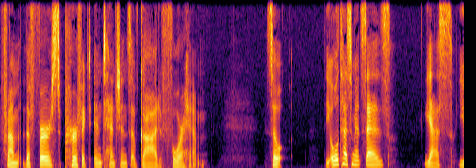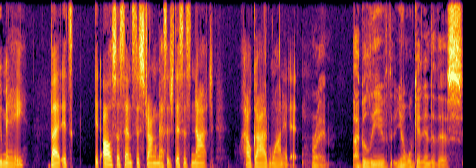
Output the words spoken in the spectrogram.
from the first perfect intentions of God for him. So the Old Testament says, yes, you may, but it's it also sends the strong message this is not how God wanted it. Right. I believe that, you know we'll get into this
